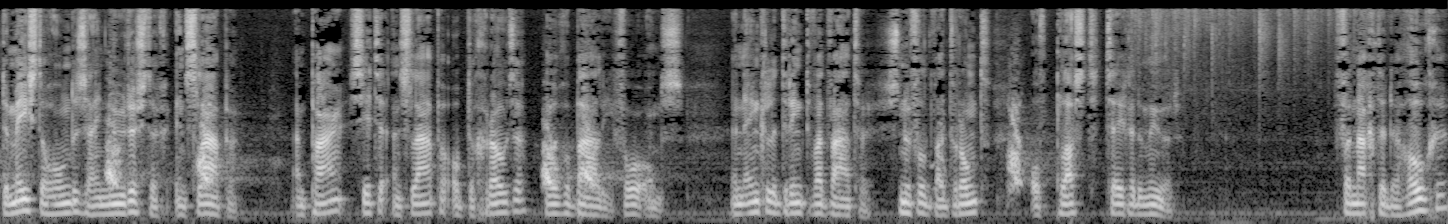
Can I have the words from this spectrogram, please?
De meeste honden zijn nu rustig en slapen. Een paar zitten en slapen op de grote, hoge balie voor ons Een enkele drinkt wat water, snuffelt wat rond of plast tegen de muur. Vanachter de hoge,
